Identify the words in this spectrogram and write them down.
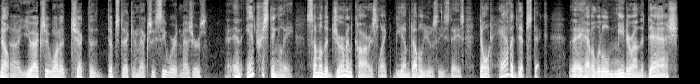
No, uh, you actually want to check the dipstick and actually see where it measures. And interestingly, some of the German cars, like BMWs these days, don't have a dipstick. They have a little meter on the dash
